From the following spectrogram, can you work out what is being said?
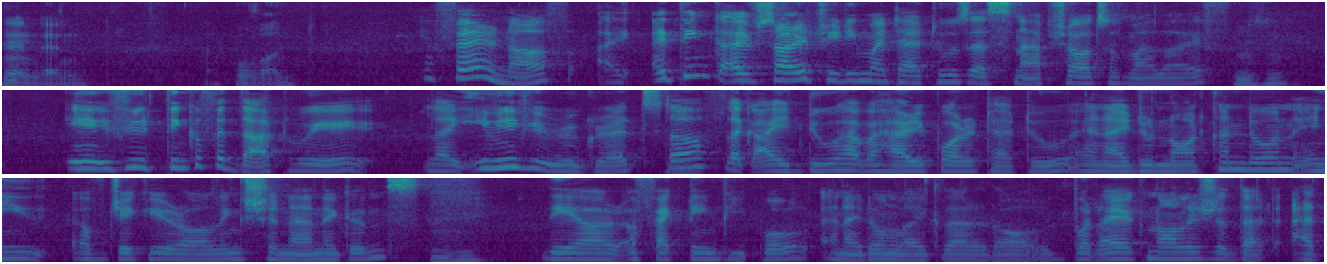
and then move on. Yeah, fair enough. I I think I've started treating my tattoos as snapshots of my life. Mm-hmm. if you think of it that way, like even if you regret stuff, like I do have a Harry Potter tattoo, and I do not condone any of J.K. Rowling's shenanigans. Mm-hmm. They are affecting people, and I don't like that at all. But I acknowledge that, that at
